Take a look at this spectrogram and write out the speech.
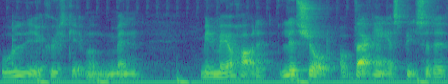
ude i køleskabet, men min mave har det lidt sjovt, og hver gang jeg spiser det,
